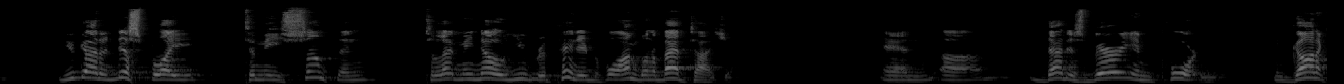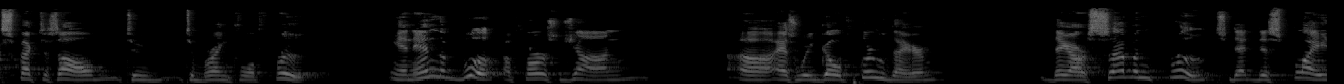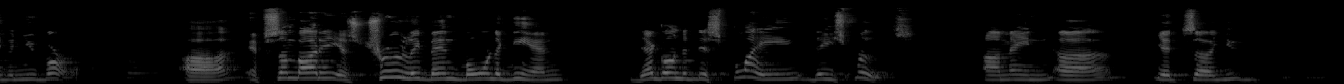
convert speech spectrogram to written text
You got to display to me something to let me know you've repented before I'm going to baptize you. And uh, that is very important. God expects us all to, to bring forth fruit. And in the book of First John, uh, as we go through there, there are seven fruits that display the new birth. Uh, if somebody has truly been born again, they're going to display these fruits. I mean, uh, it's uh, you,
